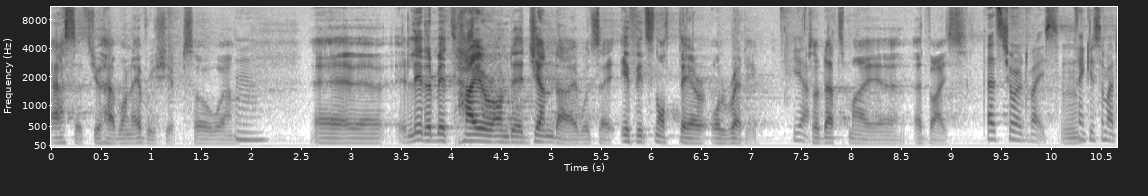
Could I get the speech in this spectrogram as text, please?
assets you have on every ship. So um, mm. A little bit higher on the agenda, I would say, if it's not there already. Yeah. So that's my advice. That's your advice. Mm. Thank you so much.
